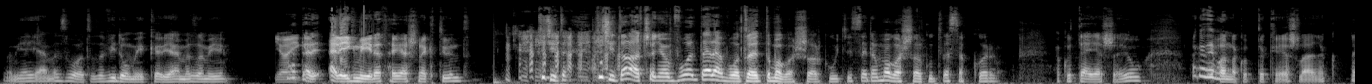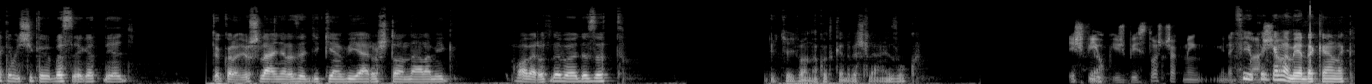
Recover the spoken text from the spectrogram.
milyen jelmez volt? Az a Videomaker jelmez, ami ja, hát elég, elég mérethelyesnek tűnt. Kicsit, kicsit alacsonyabb volt, de nem volt rajta magas sarkú, úgyhogy szerintem magas sarkút vesz, akkor, akkor teljesen jó. Meg azért vannak ott tök helyes lányok. Nekem is sikerült beszélgetni egy tök aranyos lányal az egyik ilyen VR-os tannál, amíg haver ott lövöldözött. Úgyhogy vannak ott kedves lányzók. És fiúk ja. is biztos, csak még mindenki Fiúk engem nem érdekelnek.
